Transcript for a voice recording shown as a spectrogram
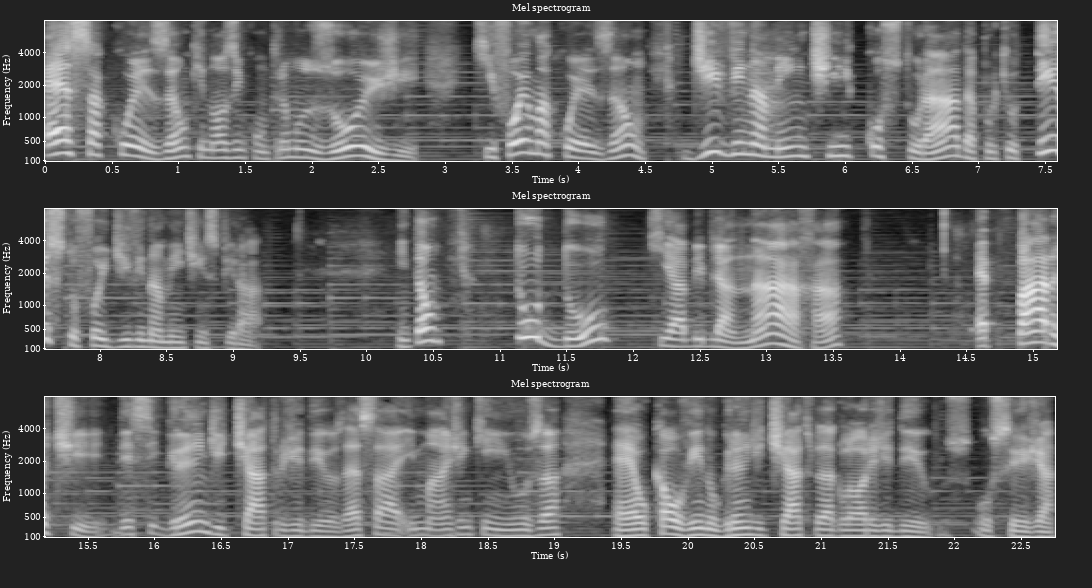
essa coesão que nós encontramos hoje, que foi uma coesão divinamente costurada, porque o texto foi divinamente inspirado. Então, tudo que a Bíblia narra é parte desse grande teatro de Deus. Essa imagem quem usa é o Calvino, o grande teatro da glória de Deus. Ou seja,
